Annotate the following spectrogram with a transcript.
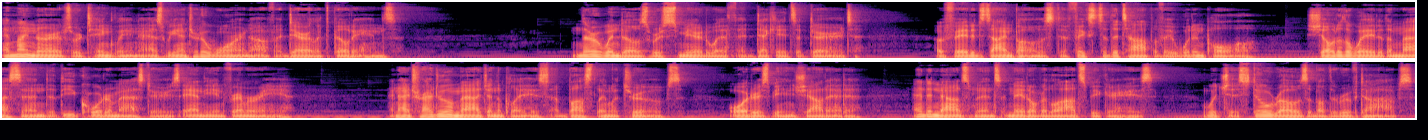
and my nerves were tingling as we entered a warren of derelict buildings. Their windows were smeared with decades of dirt. A faded signpost affixed to the top of a wooden pole showed the way to the mess and the quartermasters and the infirmary. And I tried to imagine the place bustling with troops orders being shouted, and announcements made over the loudspeakers, which still rose above the rooftops.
